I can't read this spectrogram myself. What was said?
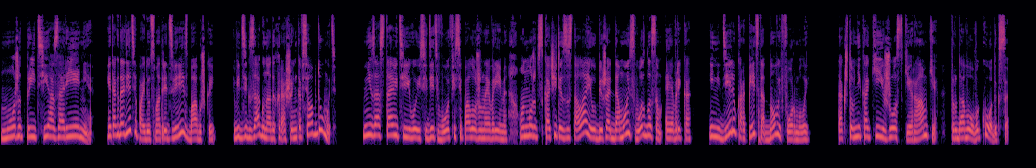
может прийти озарение. И тогда дети пойдут смотреть зверей с бабушкой. Ведь зигзагу надо хорошенько все обдумать. Не заставите его и сидеть в офисе положенное время. Он может вскочить из-за стола и убежать домой с возгласом «Эврика» и неделю корпеть над новой формулой. Так что в никакие жесткие рамки трудового кодекса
